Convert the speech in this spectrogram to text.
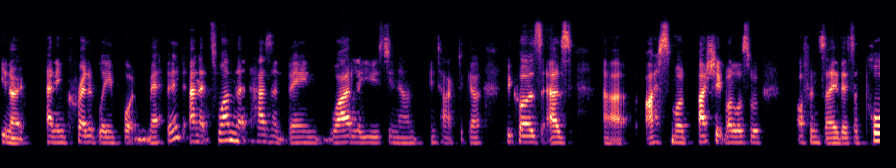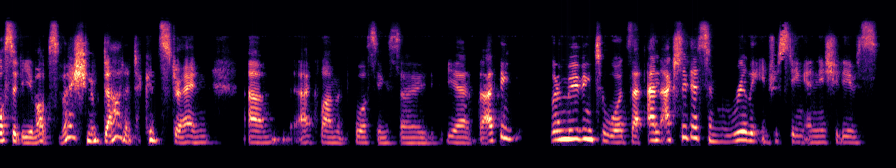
you know, an incredibly important method, and it's one that hasn't been widely used in Antarctica because, as uh, ice, mod ice sheet modelers will often say there's a paucity of observation of data to constrain um, climate forcing. So yeah, I think we're moving towards that. And actually there's some really interesting initiatives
